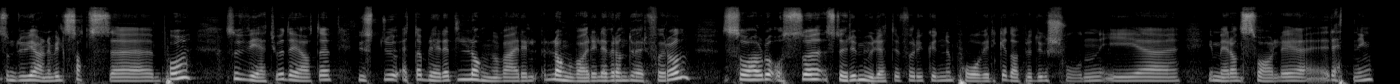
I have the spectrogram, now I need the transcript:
som du gjerne vil satse på, så vet jo det at hvis du etablerer et langvarig, langvarig, leverandørforhold, så har du også større muligheter for å kunne påvirke da, produksjonen i, eh, i, mer ansvarlig retning.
